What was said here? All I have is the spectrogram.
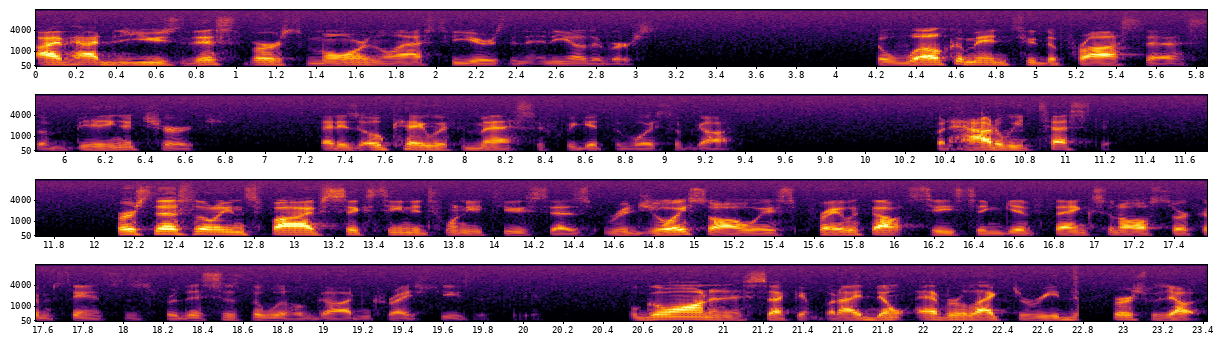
I've had to use this verse more in the last two years than any other verse. To welcome into the process of being a church that is okay with mess if we get the voice of God. But how do we test it? 1 Thessalonians 5 16 to 22 says, Rejoice always, pray without ceasing, give thanks in all circumstances, for this is the will of God in Christ Jesus for you. We'll go on in a second, but I don't ever like to read this verse without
